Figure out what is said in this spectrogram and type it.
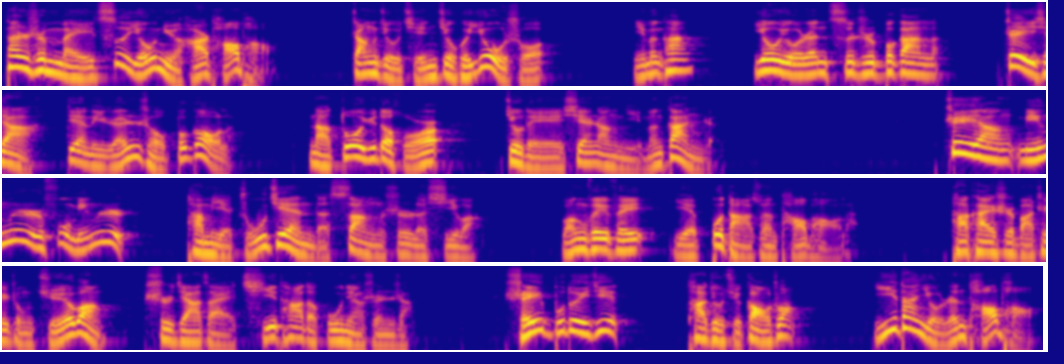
但是每次有女孩逃跑，张九琴就会又说：“你们看，又有人辞职不干了。这下店里人手不够了，那多余的活就得先让你们干着。”这样明日复明日，他们也逐渐的丧失了希望。王菲菲也不打算逃跑了，他开始把这种绝望施加在其他的姑娘身上，谁不对劲，他就去告状。一旦有人逃跑，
